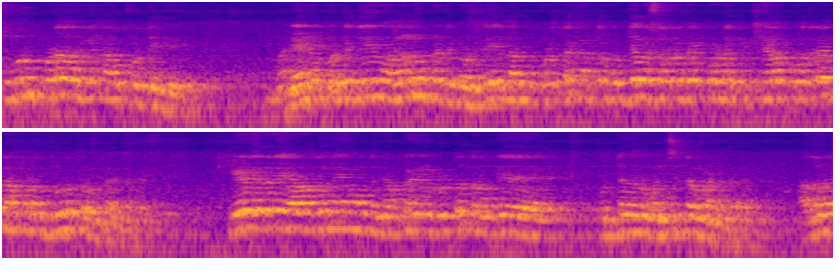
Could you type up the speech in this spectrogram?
ಸೂರು ಕೂಡ ಅವ್ರಿಗೆ ನಾವು ಕೊಟ್ಟಿದ್ದೀವಿ. ಮನೇನು ಕೊಟ್ಟಿದ್ದೀವಿ, ಹೊಲನೂ ಕಟ್ಟಿಕೊಡ್ತೀವಿ. ನಮ್ಗೆ ಕೊಡ್ತಕ್ಕಂಥ ಉದ್ಯೋಗ ಸೌಲಭ್ಯ ಕೊಡೋಕ್ಕೆ ಕೇಳಕ್ಕೆ ಹೋದ್ರೆ ನಮ್ಮನ್ನ ದೂರ ತಗೊಳ್ತಾ ಇದ್ದಾರೆ. ಕೇಳಿದ್ರೆ ಯಾವುದನ್ನೇ ಒಂದು ನೆಪ ಹೇಳ್ಬಿಟ್ಟು ನಮಗೆ ಉದ್ಯೋಗ ವಂಚಿತ ಮಾಡಿದ್ದಾರೆ. ಅದನ್ನ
